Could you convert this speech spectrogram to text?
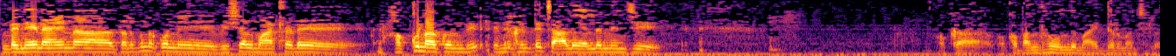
అంటే నేను ఆయన తరఫున కొన్ని విషయాలు మాట్లాడే హక్కు నాకుంది. ఎందుకంటే చాలా ఏళ్ళ నుంచి ఒక ఒక బంధం ఉంది మా ఇద్దరి మధ్యలో.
